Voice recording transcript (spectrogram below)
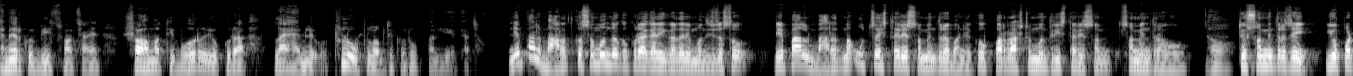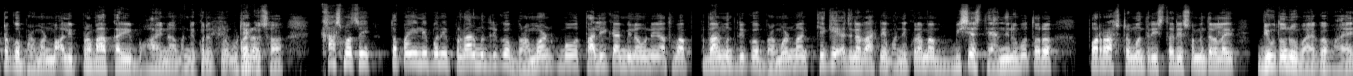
हामीहरूको बिचमा चाहिँ सहमति भयो र यो कुरालाई हामीले ठुलो उपलब्धिको रूपमा लिएका छौँ। नेपाल भारतको सम्बन्धको कुराकानी गर्दा नि मन्त्री जस्तो नेपाल भारतमा उच्च स्तरीय संयन्त्र भनेको परराष्ट्र मन्त्री स्तरीय संयन्त्र हो। त्यो संयन्त्र चाहिँ यो पटकको भ्रमणमा अलिक प्रभावकारी भएन भन्ने कुरा उठेको छ। खासमा चाहिँ तपाईँले पनि प्रधानमन्त्रीको भ्रमणको तालिका मिलाउने अथवा प्रधानमन्त्रीको भ्रमणमा के के एजेन्डा राख्ने भन्ने कुरामा विशेष ध्यान दिनुभयो तर परराष्ट्र मन्त्री स्तरीय संयन्त्रलाई बिउताउनु भएको भए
